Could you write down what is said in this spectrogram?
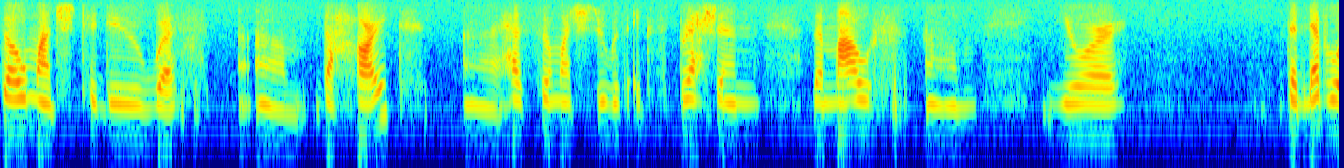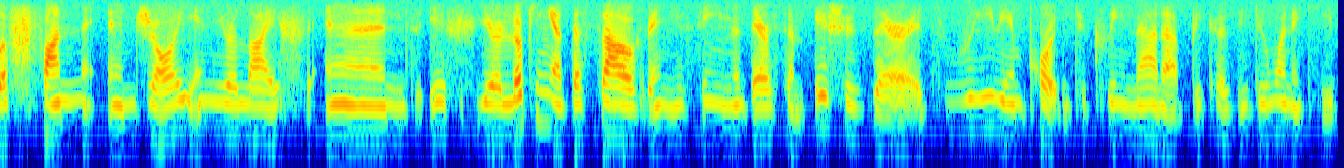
so much to do with um, the heart, uh, has so much to do with expression, the mouth, um, your the level of fun and joy in your life. And if you're looking at the South and you're seeing that there are some issues there, it's really important to clean that up because you do want to keep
